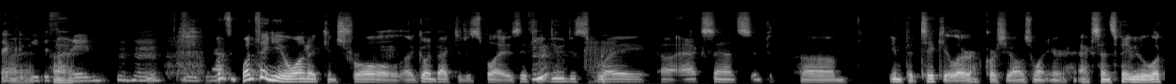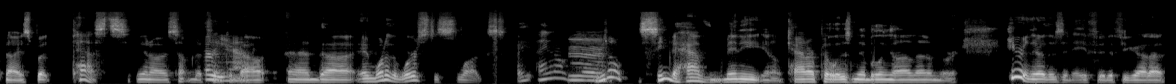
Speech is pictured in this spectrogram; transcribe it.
that could be displayed. Right. Mm-hmm. One thing you want to control, uh, going back to displays, if you mm-hmm. do display uh, accents, um, in particular, of course, you always want your accents maybe to look nice, but pests, you know, something to oh, think yeah. about. And uh, and one of the worst is slugs. I, I don't, mm. we don't seem to have many, you know, caterpillars nibbling on them, or here and there, there's an aphid if you got a,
